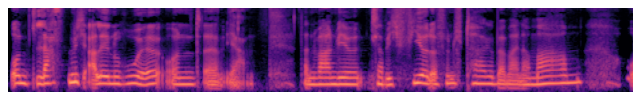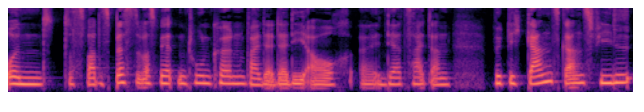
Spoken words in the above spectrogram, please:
und lasst mich alle in Ruhe. Und äh, ja, dann waren wir, glaube ich, vier oder fünf Tage bei meiner Mom und das war das Beste, was wir hätten tun können, weil der Daddy auch äh, in der Zeit dann wirklich ganz, ganz viel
